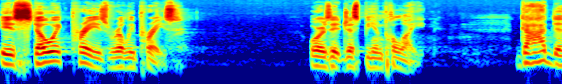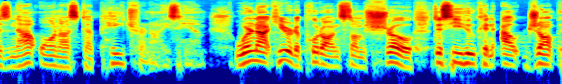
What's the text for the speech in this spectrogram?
Is stoic praise really praise? Or is it just being polite? God does not want us to patronize him. We're not here to put on some show to see who can outjump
